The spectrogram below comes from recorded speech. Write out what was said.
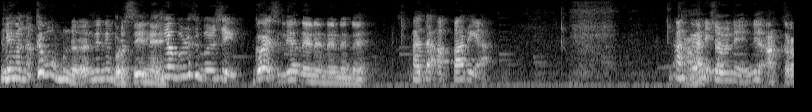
Ini Gimana? kamu beneran ini bersih nih. Ya bersih-bersih. Guys, lihat nih nih nih, nih. Ada akar ya. Akar ya. Kacau nih. Ini akar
